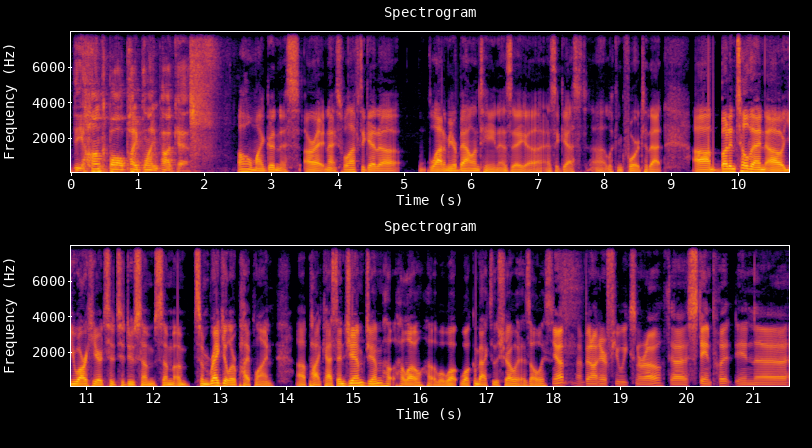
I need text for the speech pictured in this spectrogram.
the Honkbal Pipeline podcast. Oh my goodness! All right, nice. We'll have to get uh, Wladimir Balentien as a uh, as a guest. Uh, looking forward to that. Um, but until then, uh, you are here to to do some some um, some regular pipeline uh, podcasts. And Jim, Jim, h- hello, w- welcome back to the show as always. Yep, I've been on here a few weeks in a row, uh, staying put in uh,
